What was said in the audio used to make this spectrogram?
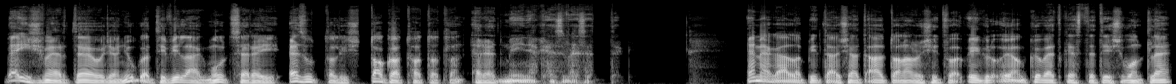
Beismerte, hogy a nyugati világ módszerei ezúttal is tagadhatatlan eredményekhez vezettek. E megállapítását általánosítva végül olyan következtetés vont le,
